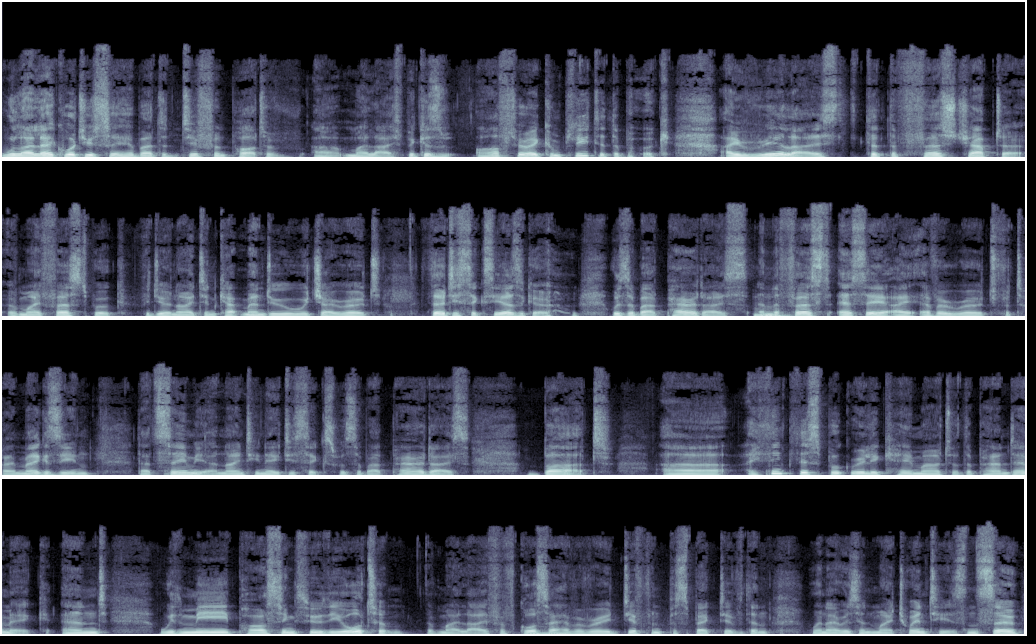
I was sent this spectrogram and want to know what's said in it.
Well, I like what you say about a different part of uh, my life because after I completed the book, I realized that the first chapter of my first book, Video Night in Kathmandu, which I wrote 36 years ago, was about paradise. Mm. And the mm. first essay I ever wrote for Time magazine that same year, 1986, was about paradise. But uh, I think this book really came out of the pandemic. And with me passing through the autumn of my life, of course, mm. I have a very different perspective than when I was in my 20s. And so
